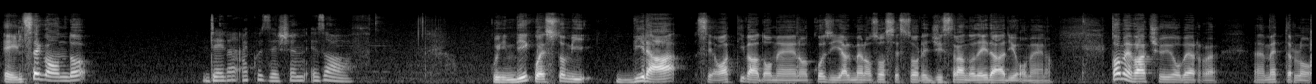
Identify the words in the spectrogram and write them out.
e il secondo, Data acquisition is off. quindi questo mi dirà se ho attivato o meno, così almeno so se sto registrando dei dati o meno. Come faccio io per eh, metterlo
